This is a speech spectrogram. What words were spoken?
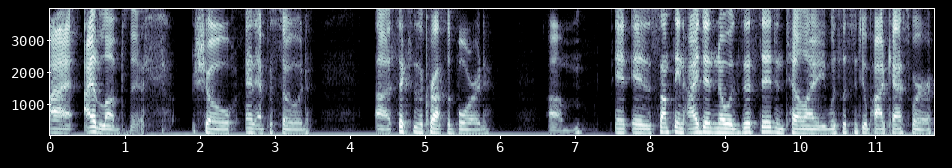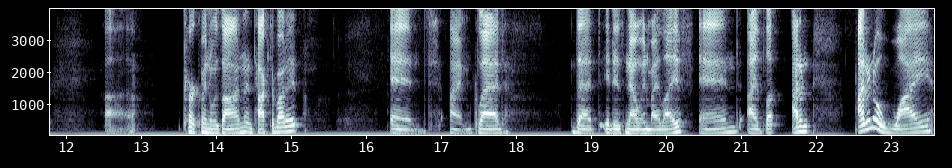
I I loved this show and episode. Uh, sixes across the board. Um, it is something I didn't know existed until I was listening to a podcast where uh, Kirkman was on and talked about it, and I'm glad that it is now in my life. And I love. I don't. I don't know why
